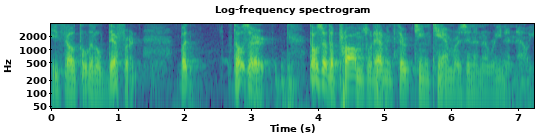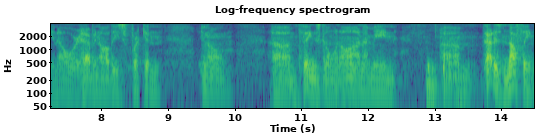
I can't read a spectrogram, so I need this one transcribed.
he felt a little different. But those are those are the problems with having 13 cameras in an arena now, you know, or having all these frickin', you know, um, things going on. I mean, um, that is nothing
